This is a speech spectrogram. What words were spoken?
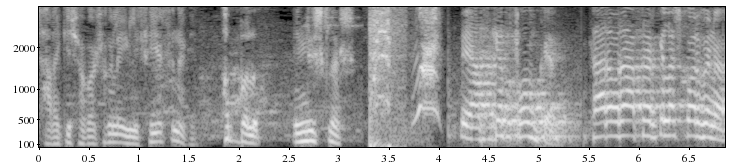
সারা কি সকাল সকালে ইংলিশ খাইয়েছে নাকি? হাব বলো ইংলিশ ক্লাস। এই আজকে এত কম কেন? স্যার ওরা আপনার ক্লাস করবে না।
